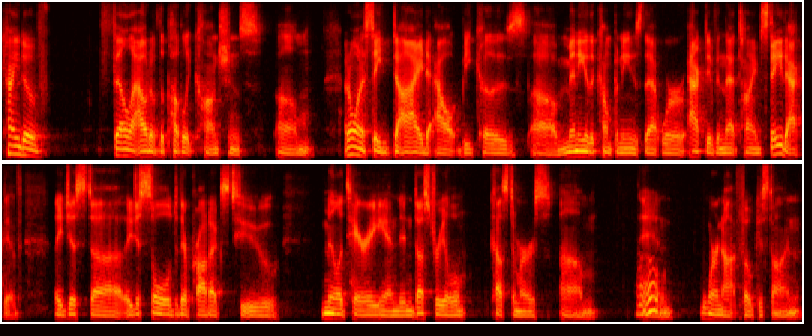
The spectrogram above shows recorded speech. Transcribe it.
kind of fell out of the public conscience. Um, I don't want to say died out because uh, many of the companies that were active in that time stayed active. They just uh, they just sold their products to military and industrial customers, um, oh. and were not focused on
